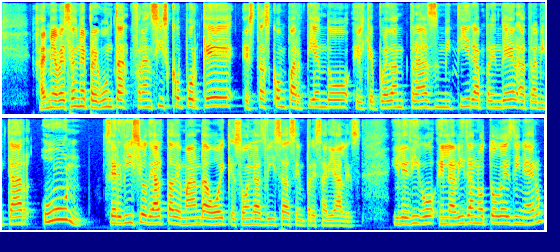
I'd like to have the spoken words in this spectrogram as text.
Jaime, a veces me preguntan, Francisco, ¿por qué estás compartiendo el que puedan transmitir, aprender a tramitar un servicio de alta demanda hoy que son las visas empresariales? Y le digo, en la vida no todo es dinero.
